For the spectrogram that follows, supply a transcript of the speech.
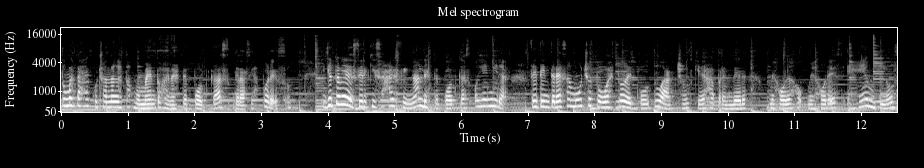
Tú me estás escuchando en estos momentos en este podcast, gracias por eso. Y yo te voy a decir quizás al final de este podcast, oye mira, si te interesa mucho todo esto de call to actions, quieres aprender mejores, mejores ejemplos,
